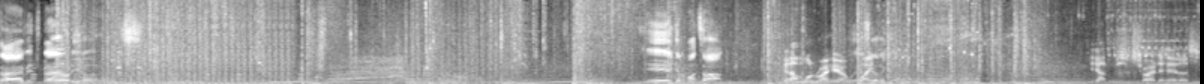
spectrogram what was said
Savage bounty hunters. Yeah, get him on top. Got one right here. I'm the other guy. Yep, she's trying to hit us.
